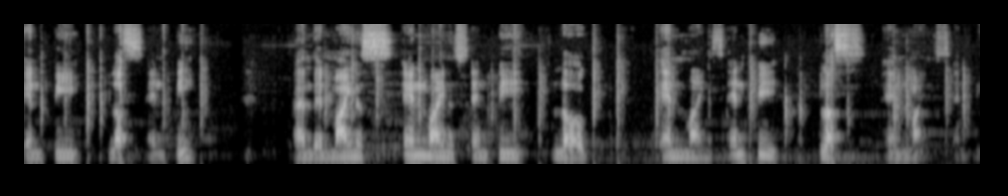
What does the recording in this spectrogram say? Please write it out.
n p plus n p. And then minus n minus n p log n minus n p plus n minus n p.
